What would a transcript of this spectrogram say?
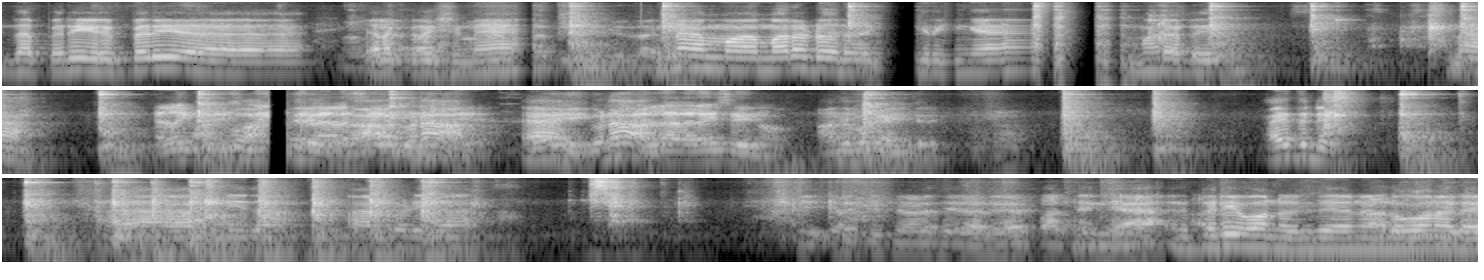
இந்த பெரிய பெரிய எலக்ட்ரிஷியனு என்ன ம மர டோர் வைக்கிறீங்க? மர டோர் என்ன? அப்படிதான். அப்படிதான். பெரிய ஓனர் இது நாங்கள் ஓனரு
